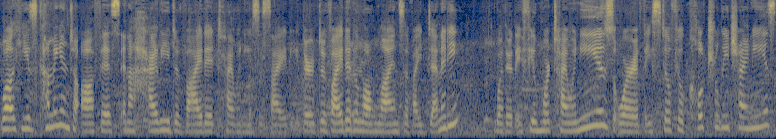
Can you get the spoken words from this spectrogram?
Well, he's coming into office in a highly divided Taiwanese society. They're divided along lines of identity, whether they feel more Taiwanese or if they still feel culturally Chinese,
